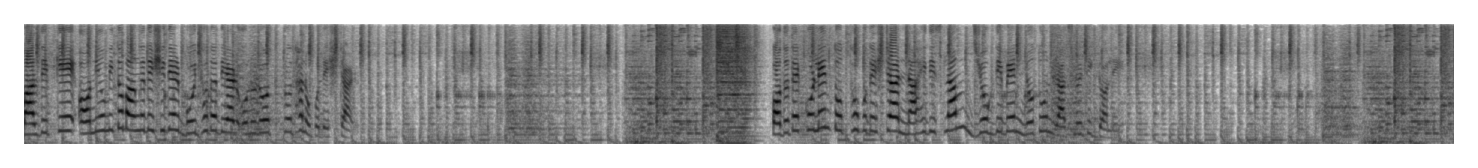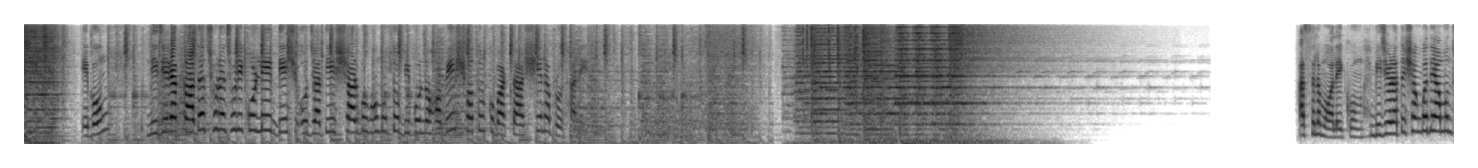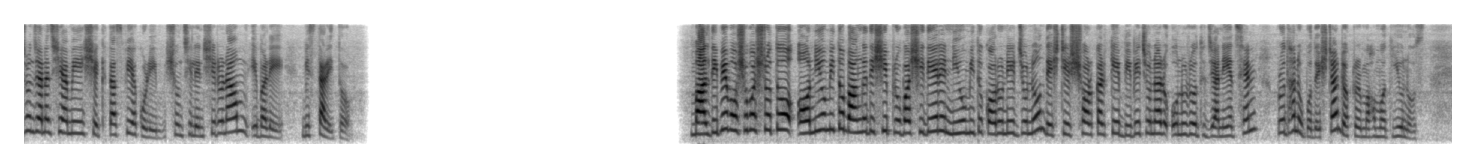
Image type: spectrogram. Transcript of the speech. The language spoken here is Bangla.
মালদ্বীপকে অনিয়মিত বাংলাদেশিদের বৈধতা দেওয়ার অনুরোধ প্রধান উপদেষ্টার। পদত্যাগ করলেন তথ্য উপদেষ্টা নাহিদ ইসলাম, যোগ দিবেন নতুন রাজনৈতিক দলে। এবং নিজেরা কাদা ছোড়াছড়ি করলে দেশ ও জাতির সার্বভৌমত্ব বিপন্ন হবে, সতর্কবার্তা সেনা প্রধানের আসসালামু আলাইকুম। বিজয় রাতের সংবাদে আমন্ত্রণ জানাচ্ছি আমি শেখ তাসফিয়া করিম। শুনছিলেন শিরোনাম, এবারে বিস্তারিত। মালদ্বীপে বসবাসরত অনিয়মিত বাংলাদেশি প্রবাসীদের নিয়মিতকরণের জন্য দেশটির সরকারকে বিবেচনার অনুরোধ জানিয়েছেন প্রধান উপদেষ্টা ডক্টর মোহাম্মদ ইউনুস।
